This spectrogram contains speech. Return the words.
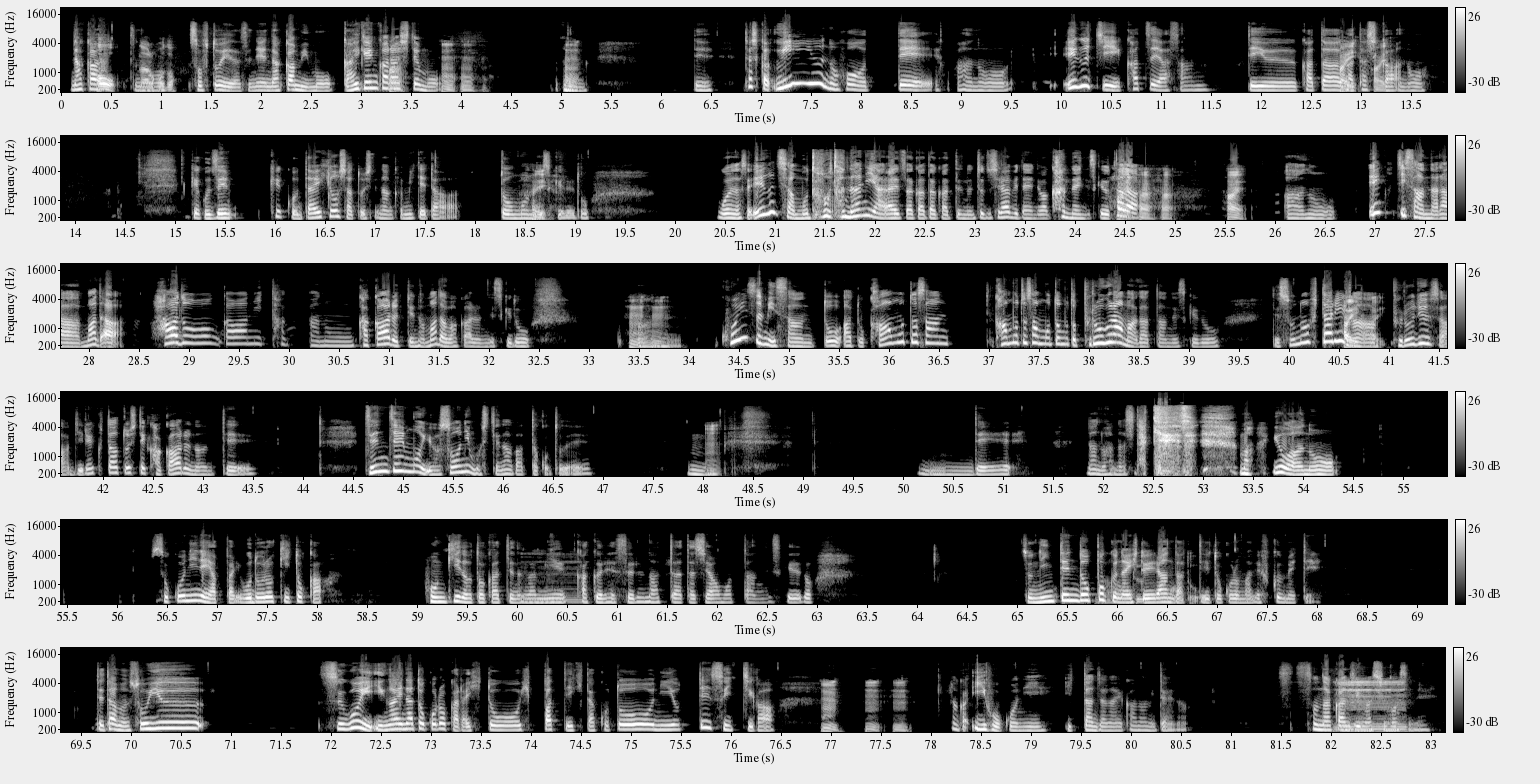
中おそなるほどのソフトウェアですね。中身も外見からしても。うん、うん。ううんん。で、確か Wii U の方って、あの、江口克也さんっていう方はいが確はいかあの、結構全、結構代表者としてなんか見てたと思うんですけれど、ごめんなさい。江口さんもともと何やられてた方かっていうのをちょっと調べたいんでわかんないんですけど、ただ、はい、はい、はい。はい。あの、江口さんならまだハード側にた、あの、関わるっていうのはまだわかるんですけど、うん、うあん。の小泉さんと、あと川本さん、川本さんもともとプログラマーだったんですけど、で、その二人がはいはいプロデューサー、ディレクターとして関わるなんて、全然もう予想にもしてなかったことで。うん。うん、で、何の話だっけ まあ、要はあの、そこにね、やっぱり驚きとか、本気度とかっていうのが見えうん隠れするなって私は思ったんですけれど、そう、任天堂っぽくない人選んだっていうところまで含めて。で、多分そういう、すごい意外なところから人を引っ張ってきたことによって、スイッチが、うん、うん、うん。なんかいい方向に行ったんじゃないかな、みたいな。そそんな感じがしますね。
